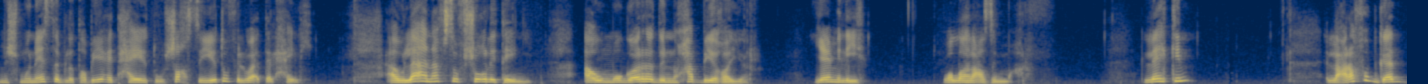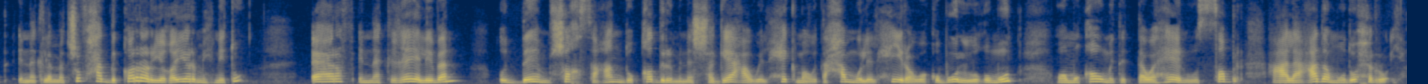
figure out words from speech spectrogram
مش مناسب لطبيعة حياته وشخصيته في الوقت الحالي أو لقى نفسه في شغل تاني أو مجرد إنه حب يغير يعمل إيه؟ والله العظيم ما أعرف. لكن اللي أعرفه بجد إنك لما تشوف حد قرر يغير مهنته اعرف إنك غالبا قدام شخص عنده قدر من الشجاعة والحكمة وتحمل الحيرة وقبول الغموض ومقاومة التوهان والصبر على عدم وضوح الرؤية.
